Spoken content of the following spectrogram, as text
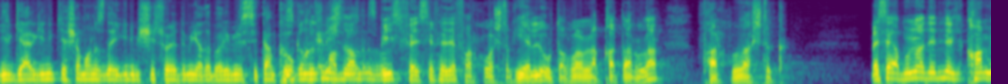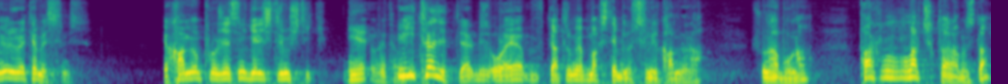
bir gerginlik yaşamanızla ilgili bir şey söyledi mi ya da böyle bir sitem kızgınlık eleştiri aldınız mı? Biz felsefede farklılaştık. Yerli ortaklarla Katarlılar farklılaştık. Mesela buna dediler ki kamyon üretemezsiniz. E kamyon projesini geliştirmiştik. Niye Bir üretemediniz? itiraz ettiler. Biz oraya yatırım yapmak istemiyoruz sivil kamyona. Şuna buna. Farklılıklar çıktı aramızda.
